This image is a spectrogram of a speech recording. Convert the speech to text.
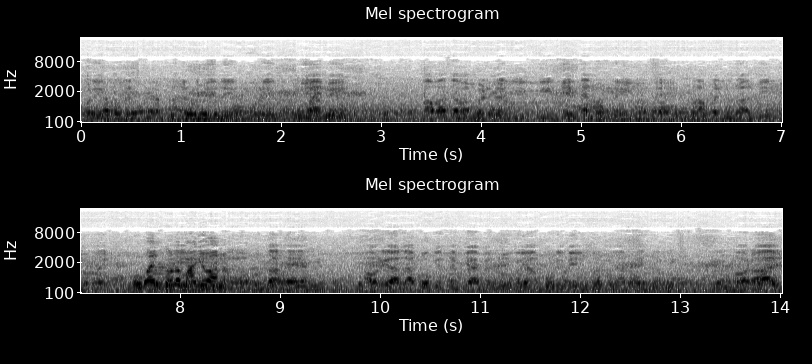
पूरे भारत में नहीं पूरे दुनिया में बाबा साहब अंबेडकर जी की डेथ एनिवर्सरी जो है महापरिनिर्वाण दिन जो है मोबाइल थोड़ा मागे ना। होता है और यहाँ लाखों की संख्या में लोग यहाँ पूरे देश भर से आते हैं। और आज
